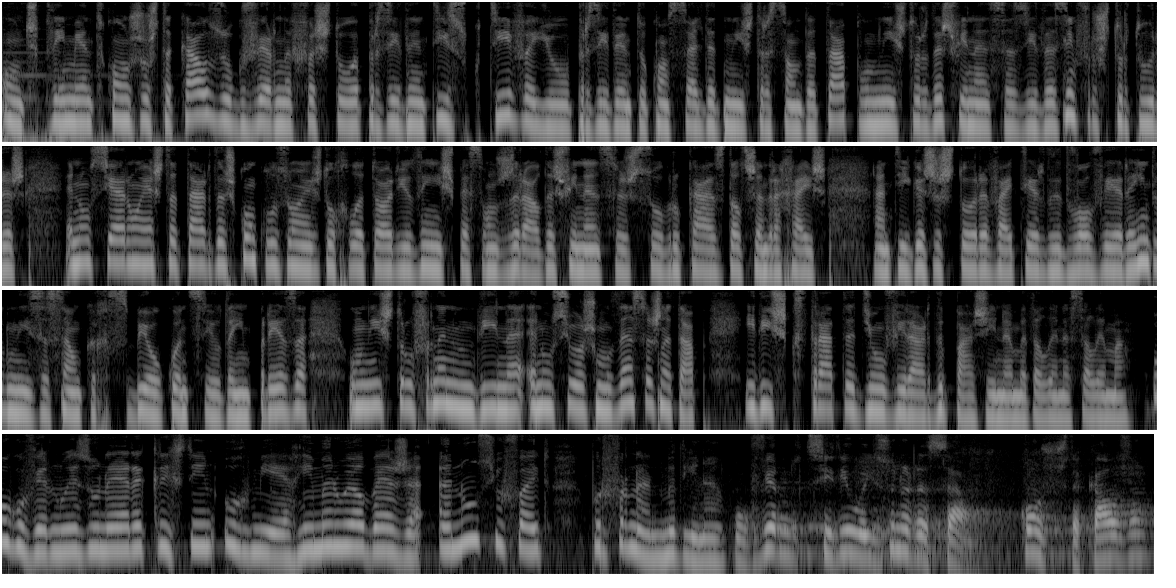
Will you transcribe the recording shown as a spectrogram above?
Um despedimento com justa causa. O governo afastou a presidente executiva e o presidente do Conselho de Administração da TAP. O ministro das Finanças e das Infraestruturas anunciaram esta tarde as conclusões do relatório da Inspeção-Geral das Finanças sobre o caso de Alexandra Reis. A antiga gestora vai ter de devolver a indemnização que recebeu quando saiu da empresa. O ministro Fernando Medina anunciou as mudanças na TAP e diz que se trata de um virar de página. Madalena Salema. O governo exonera Christine Urmier e Manuel Beja. Anúncio feito por Fernando Medina. O Governo decidiu a exoneração, com justa causa,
